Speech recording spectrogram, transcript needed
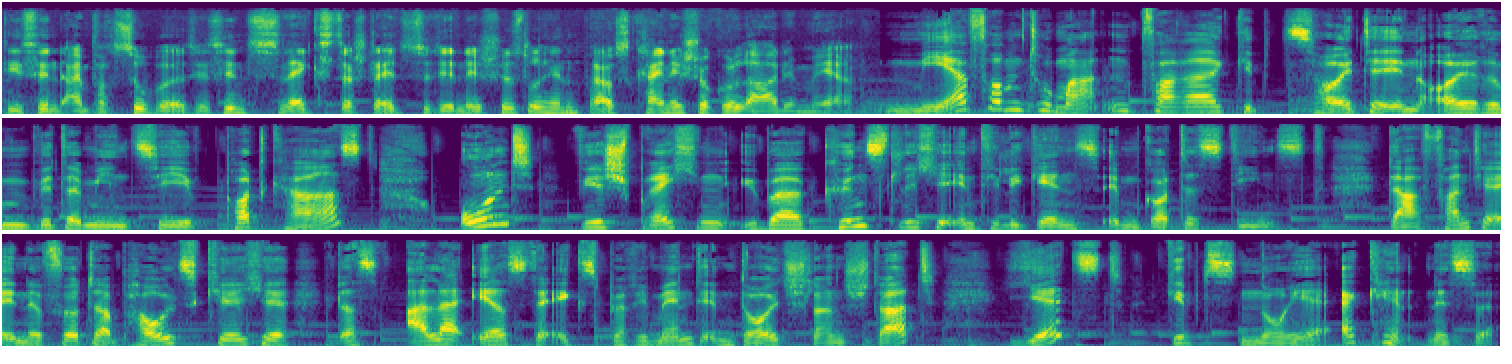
Die sind einfach super. Sie sind Snacks, da stellst du dir eine Schüssel hin, brauchst keine Schokolade mehr. Mehr vom Tomatenpfarrer gibt's heute in eurem Vitamin C Podcast und wir sprechen über künstliche Intelligenz im Gottesdienst. Da fand ja in der Fürther Paulskirche das allererste Experiment in Deutschland statt. Jetzt gibt's neue Erkenntnisse.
